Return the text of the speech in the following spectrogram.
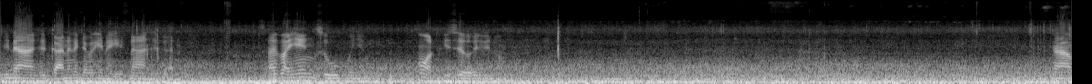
ที่หน้าคือกันเขาจะก็เห็นเห็นหน้าคือกันสายไฟแห้งสูบมันยังหอดพี่เซยพี่น้องงาม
